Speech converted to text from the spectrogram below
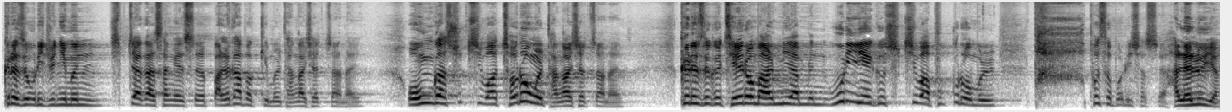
그래서 우리 주님은 십자가상에서 빨가벗김을 당하셨잖아요. 온갖 수치와 조롱을 당하셨잖아요. 그래서 그 죄로 말미암는 우리의 그 수치와 부끄러움을 다 벗어버리셨어요. 할렐루야.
